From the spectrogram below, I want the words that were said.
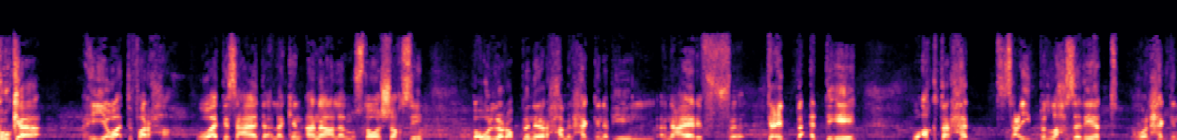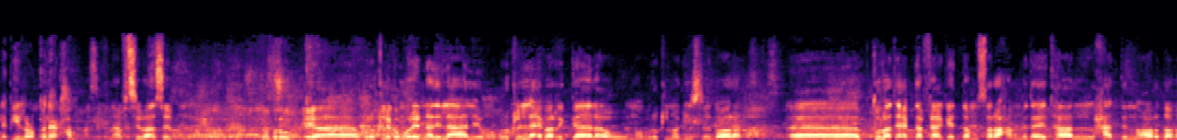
كوكا هي وقت فرحة ووقت سعادة لكن أنا على المستوى الشخصي بقول لربنا يرحم الحاج نبيل. أنا عارف تعب قد إيه وأكتر حد سعيد باللحظة ديت هو الحاج نبيل ربنا يرحمه. ماسك نفسي بقى سيبني. مبروك مبروك لجمهور النادي الأهلي ومبروك للاعيبه الرجالة ومبروك لمجلس الإدارة. آه، بطولة تعبنا فيها جدا بصراحة من بدايتها لحد النهارده.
